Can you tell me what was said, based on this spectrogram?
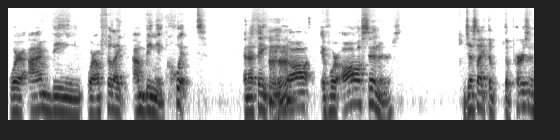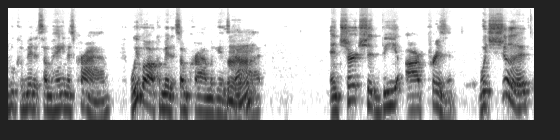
where I'm being where I feel like I'm being equipped. And I think mm-hmm. all if we're all sinners, just like the, the person who committed some heinous crime, we've all committed some crime against mm-hmm. God. And church should be our prison, which should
